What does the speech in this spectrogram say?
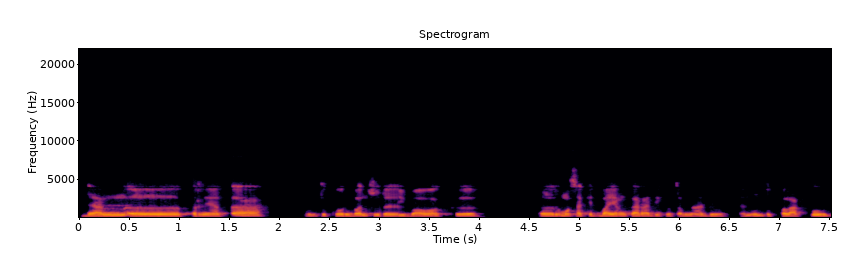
Dan uh, ternyata untuk korban sudah dibawa ke uh, Rumah Sakit Bayangkara di Kota Manado. Dan untuk pelaku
